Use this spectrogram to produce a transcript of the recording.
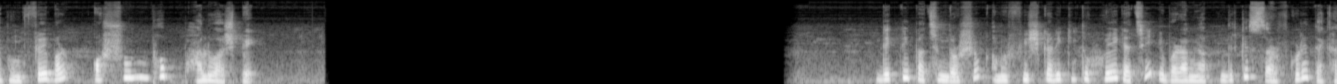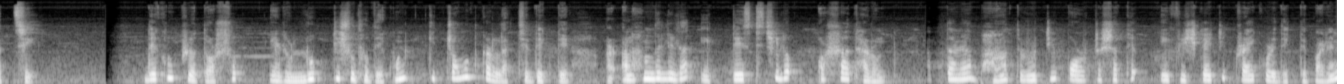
এবং ফ্লেভার অসম্ভব ভালো আসবে। দেখতেই পাচ্ছেন দর্শক, আমার ফিশ কারি কিন্তু হয়ে গেছে, এবার আমি আপনাদেরকে সার্ভ করে দেখাচ্ছি। দেখুন প্রিয় দর্শক, এর লুকটি শুধু দেখুন, কি চমৎকার লাগছে দেখতে। আর আলহামদুলিল্লাহ, এর টেস্ট ছিল অসাধারণ। আপনারা ভাত, রুটি, পরোটার সাথে এই ফিশ কারিটি ট্রাই করে দেখতে পারেন।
